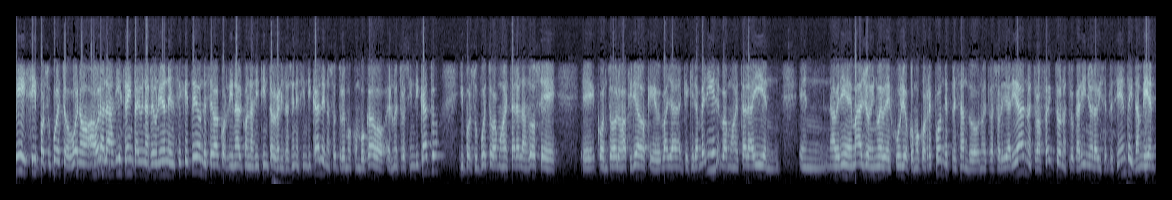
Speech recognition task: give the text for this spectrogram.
Sí, sí, por supuesto. Bueno, ahora a las 10.30 hay una reunión en CGT donde se va a coordinar con las distintas organizaciones sindicales. Nosotros hemos convocado en nuestro sindicato y por supuesto vamos a estar a las 12 eh, con todos los afiliados que vayan, que quieran venir. Vamos a estar ahí en, en Avenida de Mayo y 9 de julio como corresponde, expresando nuestra solidaridad, nuestro afecto, nuestro cariño a la vicepresidenta y también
